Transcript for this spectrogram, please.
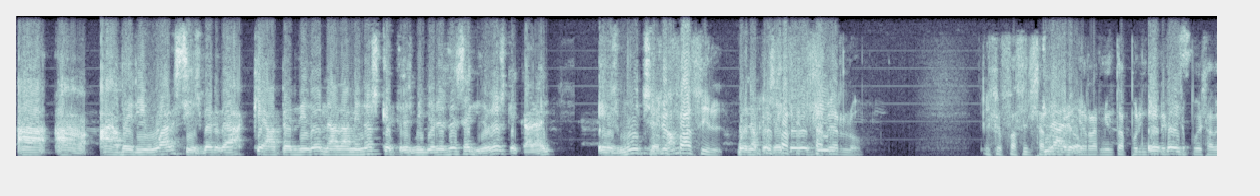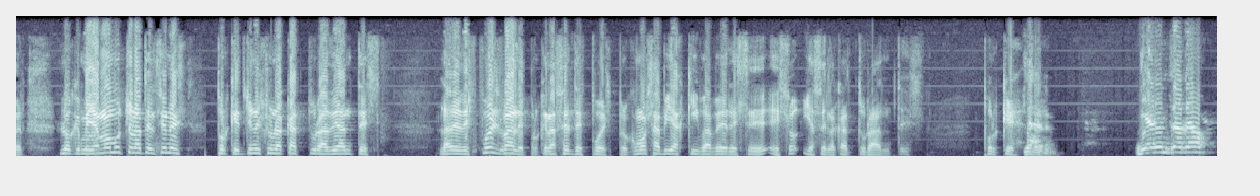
a, averiguar si es verdad que ha perdido nada menos que 3 millones de seguidores, que caray, es mucho, ¿no? Es fácil. Bueno, pues es hay fácil que decir, saberlo. Eso es fácil saber, Claro. hay herramientas por internet que se puede saber. Lo que me llama mucho la atención es porque tienes una captura de antes. La de después vale, porque la haces después, pero ¿cómo sabías que iba a haber ese eso y hacer la captura antes? ¿Por qué? Claro. Ya de entrada,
